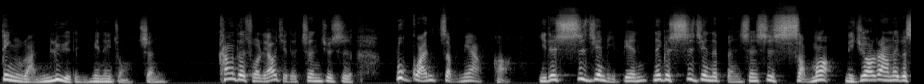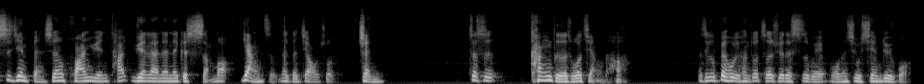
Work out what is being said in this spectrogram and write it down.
定然律的里面那种真。康德所了解的真，就是不管怎么样哈，你的事件里边那个事件的本身是什么，你就要让那个事件本身还原它原来的那个什么样子，那个叫做真。这是康德所讲的哈。那这个背后有很多哲学的思维，我们就先略过。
